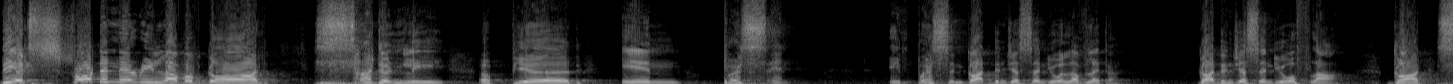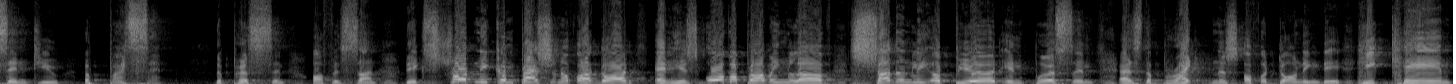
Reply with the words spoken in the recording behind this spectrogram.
The extraordinary love of God suddenly appeared in person. In person. God didn't just send you a love letter. God didn't just send you a flower. God sent you a person. The person of his son. The extraordinary compassion of our God and his overpowering love suddenly appeared in person as the brightness of a dawning day. He came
